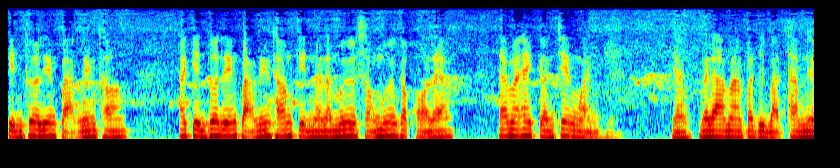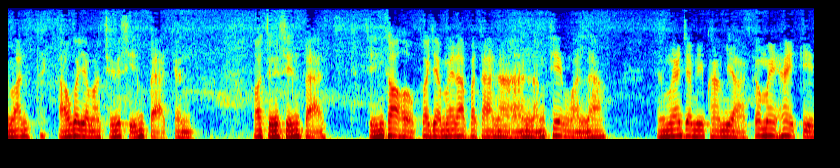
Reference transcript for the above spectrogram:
กินเพื่อเลี้ยงปากเลี้ยงท้อง ถ้ากินเพื่อเลี้ยงปากเลี้ยงท้องกินวันละมือ้อสองมื้อก็พอแล้ว และไม่ให้เกินเที่ยงวัน อย่างเวลามาปฏิบัติธรรมในวันเขาก็จะมาถือศีลแปดกันพอถือศีลแปดศีลข้อหกก็จะไม่รับประทานอาหารหลังเที่ยงวันแล้ว ถึงแม้จะมีความอยากก็ไม่ให้กิน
